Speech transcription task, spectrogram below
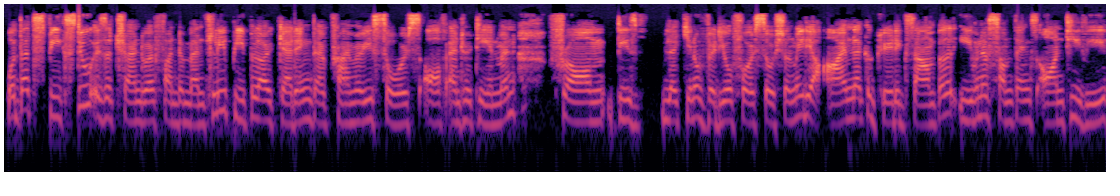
what that speaks to is a trend where fundamentally people are getting their primary source of entertainment from these like, you know, video first social media. I'm like a great example. Even if something's on TV,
